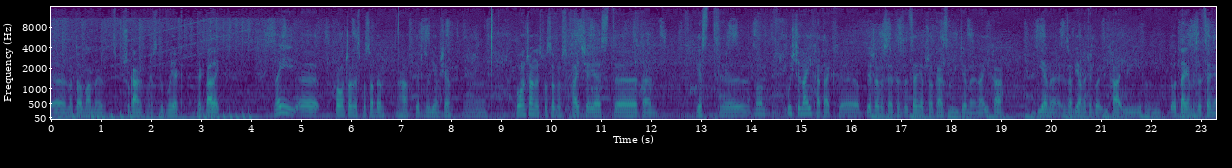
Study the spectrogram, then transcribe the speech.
E, no to mamy, szukamy po prostu dwójek i tak dalej. No i e, połączonym sposobem, aha, wpierdzieliłem się. Mm, połączonym sposobem, słuchajcie, jest e, ten, jest e, no, pójście na IHA, tak? E, bierzemy sobie te zlecenie, przy okazji idziemy na IHA, bijemy, zabijamy tego IHA i, oddajemy zlecenie,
